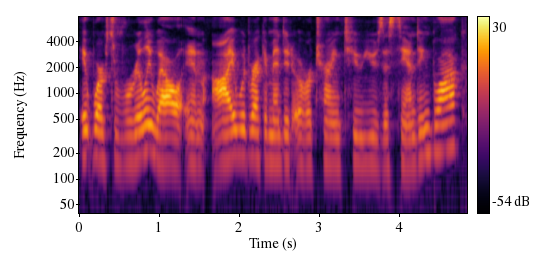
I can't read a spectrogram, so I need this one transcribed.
It works really well and I would recommend it over trying to use a sanding block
